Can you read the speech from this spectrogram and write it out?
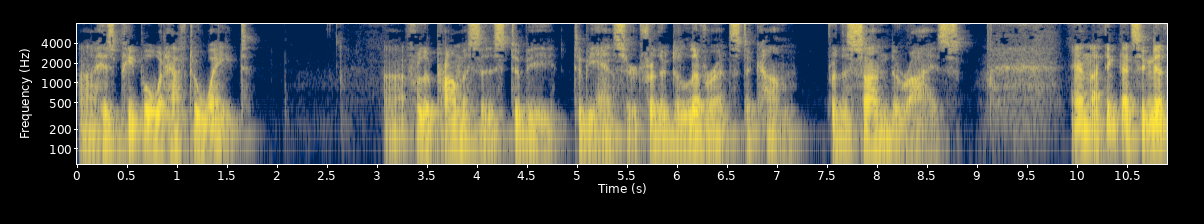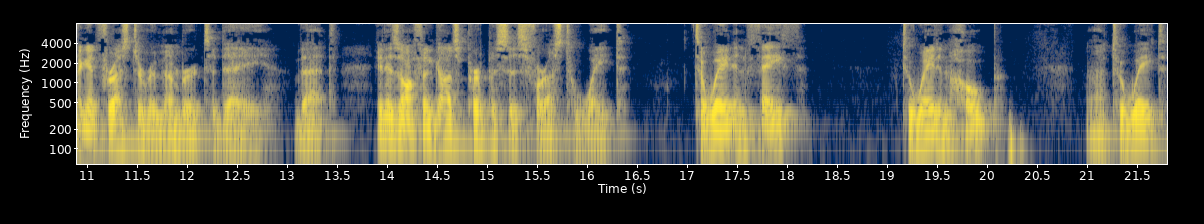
uh, his people would have to wait uh, for the promises to be, to be answered, for the deliverance to come, for the sun to rise. And I think that's significant for us to remember today that it is often God's purposes for us to wait, to wait in faith, to wait in hope, uh, to wait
